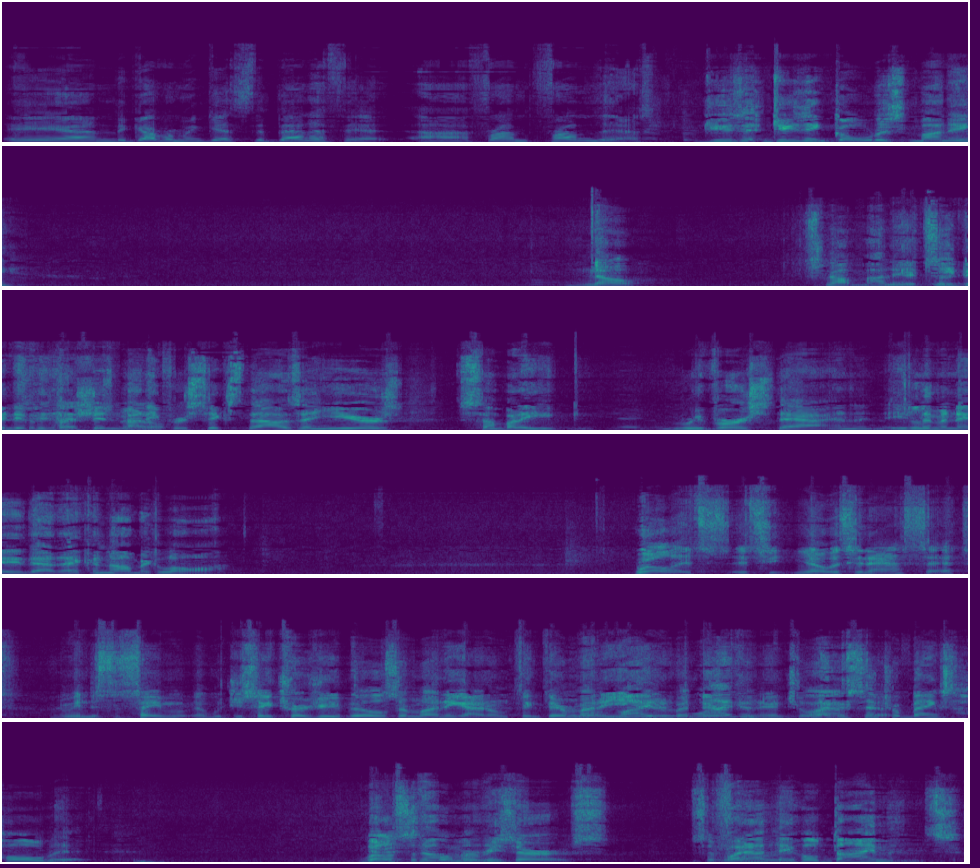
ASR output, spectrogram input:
and the government gets the benefit uh, from from this. Do you th- do you think gold is money? No. It's not money. It's a, Even it's if it had been metal. money for 6,000 years, somebody reversed that and eliminated that economic law. Well, it's, it's, you know, it's an asset. I mean, it's the same. Would you say treasury bills are money? I don't think they're money why either, but they're do, financial why asset. do central banks hold it? well, it's it's a form of reserves. A Why don't they hold diamonds?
